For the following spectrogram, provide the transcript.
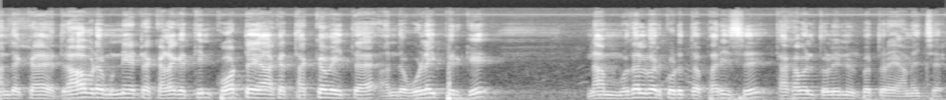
அந்த க திராவிட முன்னேற்ற கழகத்தின் கோட்டையாக தக்க வைத்த அந்த உழைப்பிற்கு நம் முதல்வர் கொடுத்த பரிசு தகவல் தொழில்நுட்பத்துறை அமைச்சர்.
